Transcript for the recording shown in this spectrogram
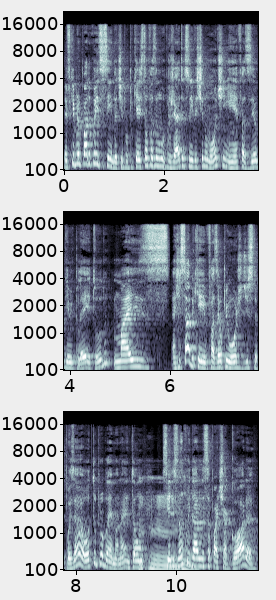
Eu fiquei preocupado com isso, sim, tipo, porque eles estão fazendo um projeto, eles estão investindo um monte em refazer o gameplay e tudo, mas. A gente sabe que fazer open world disso depois é outro problema, né? Então, se eles não cuidaram dessa parte agora,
